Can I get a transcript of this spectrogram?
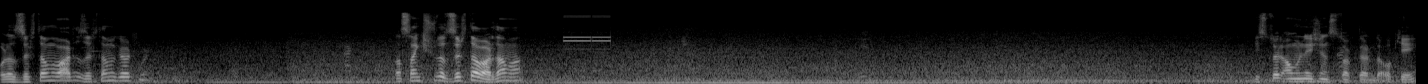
Orada zırhta mı vardı? Zırhta mı gördüm? Sanki şurada zırh da vardı ama. Pistol ammunition stoklarında okey.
